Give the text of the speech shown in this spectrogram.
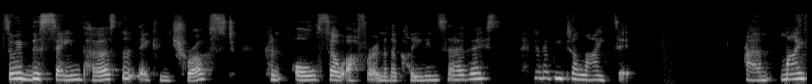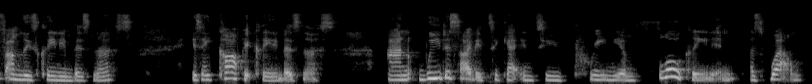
So, if the same person that they can trust can also offer another cleaning service, they're going to be delighted. Um, my family's cleaning business is a carpet cleaning business, and we decided to get into premium floor cleaning as well.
